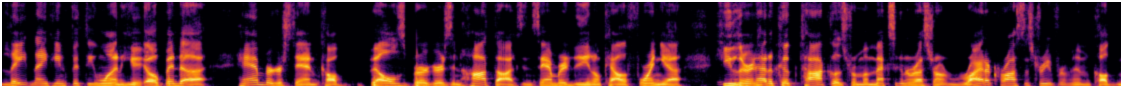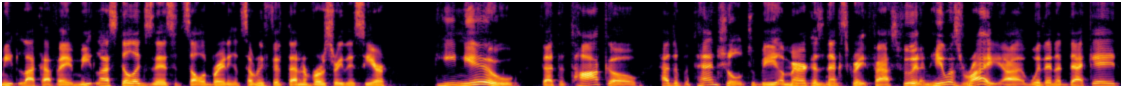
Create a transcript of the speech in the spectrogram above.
late 1951, he opened a hamburger stand called Bell's Burgers and Hot Dogs in San Bernardino, California. He learned how to cook tacos from a Mexican restaurant right across the street from him called Mitla Cafe. Mitla still exists. It's celebrating its 75th anniversary this year he knew that the taco had the potential to be America's next great fast food. And he was right. Uh, within a decade,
